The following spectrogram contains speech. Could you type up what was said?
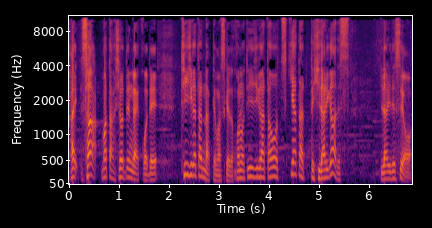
はい。さあまた商店街ここで T 字型になってますけどこの T 字型を突き当たって左側です。左ですよ。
